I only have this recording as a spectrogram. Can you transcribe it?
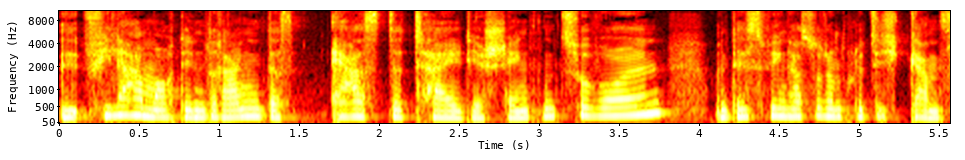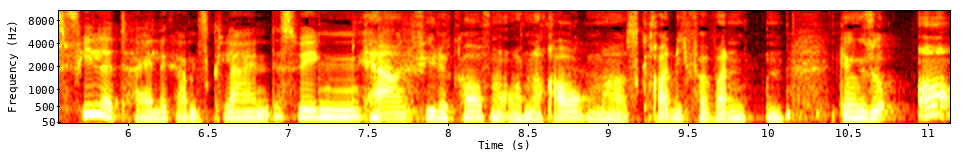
äh, viele haben auch den Drang, das erste Teil dir schenken zu wollen. Und deswegen hast du dann plötzlich ganz viele Teile ganz klein. Deswegen. Ja, und viele kaufen auch noch Augenmaß, gerade die Verwandten. Die denken so, oh,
